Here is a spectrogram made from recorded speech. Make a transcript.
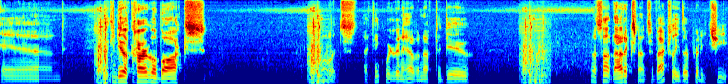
And we can do a cargo box. Oh, it's. I think we're going to have enough to do. That's not that expensive. Actually, they're pretty cheap.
